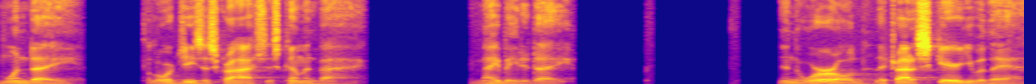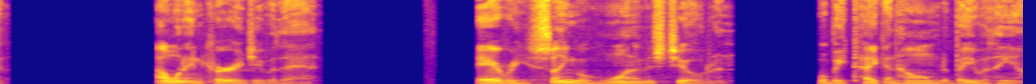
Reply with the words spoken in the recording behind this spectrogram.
One day, the Lord Jesus Christ is coming back. It may be today. In the world, they try to scare you with that. I want to encourage you with that. Every single one of his children will be taken home to be with him.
